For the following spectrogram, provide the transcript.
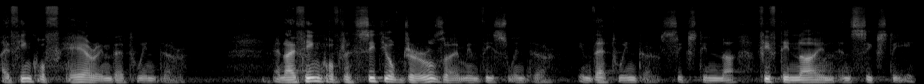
I think of her in that winter and I think of the city of Jerusalem in this winter, in that winter, 59 and 60.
